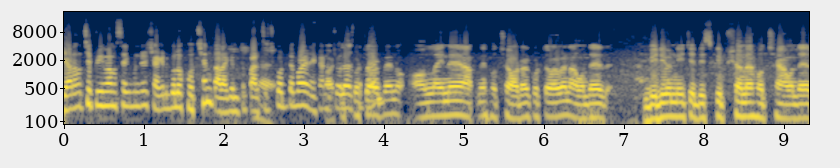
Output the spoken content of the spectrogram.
যারা হচ্ছে প্রিমিয়াম সেগমেন্টের জ্যাকেটগুলো খুঁজছেন তারা কিন্তু পারচেজ হ্যাঁ। করতে পারেন এখানে চলে আসতে পারবেন অনলাইনে আপনি হচ্ছে অর্ডার করতে পারবেন আমাদের ভিডিওর নিচে ডিসক্রিপশনে হচ্ছে আমাদের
